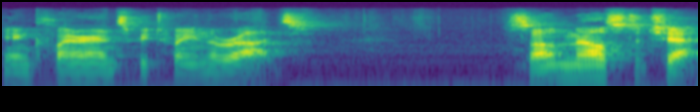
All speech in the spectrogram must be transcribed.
in clearance between the rods. Something else to check.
